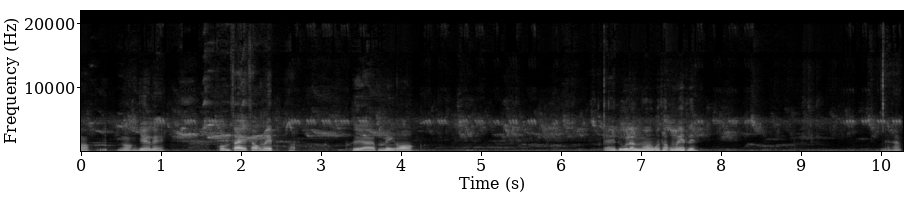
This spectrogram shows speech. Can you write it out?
งอกงอกเยอะเลย ผมใส่สองเม็ด เผื่อไม่งอก แต่ดูแล้วงอกมาสองเมตรเลยนะครับ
